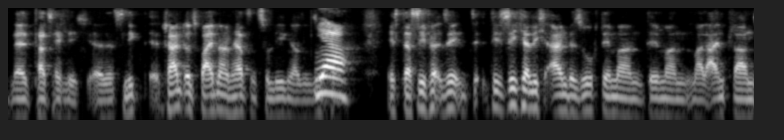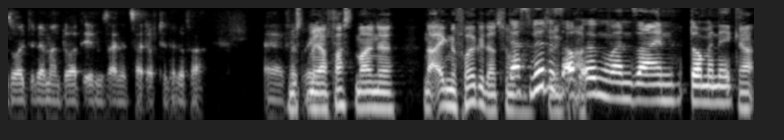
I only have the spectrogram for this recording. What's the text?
ne, tatsächlich, äh, das liegt, scheint uns beiden am Herzen zu liegen. Also ja. ist das sicherlich ein Besuch, den man, den man mal einplanen sollte, wenn man dort eben seine Zeit auf Teneriffa äh, Müssten wir ja fast mal eine, eine eigene Folge dazu machen. Das wird es auch Park. irgendwann sein, Dominik. Ja,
